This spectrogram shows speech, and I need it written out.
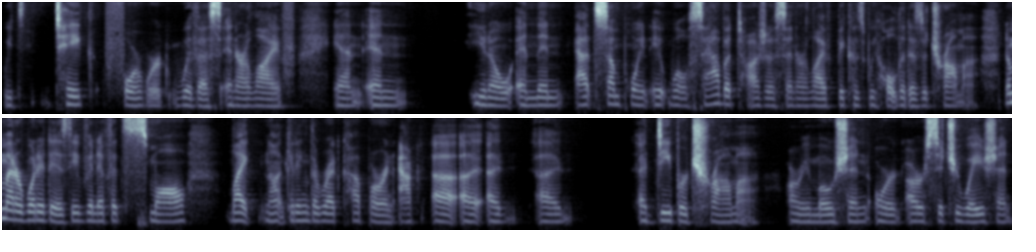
we take forward with us in our life, and and you know, and then at some point it will sabotage us in our life because we hold it as a trauma, no matter what it is, even if it's small, like not getting the red cup or an act, uh, a, a, a a deeper trauma our emotion or our situation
